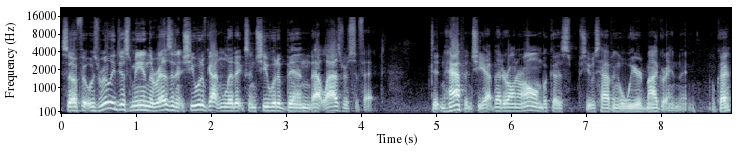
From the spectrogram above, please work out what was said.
So if it was really just me and the resident, she would have gotten lytics and she would have been that Lazarus effect. Didn't happen. She got better on her own because she was having a weird migraine thing. Okay?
